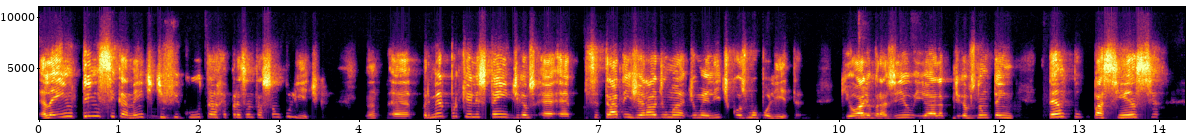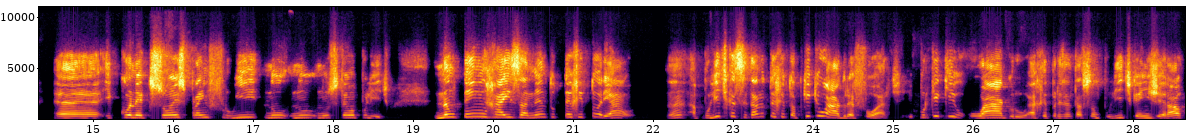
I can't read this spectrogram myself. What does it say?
ela intrinsecamente dificulta a representação política. Né? É, primeiro porque eles têm, digamos, é, é, se trata em geral de uma, de uma elite cosmopolita, que olha o Brasil e olha, digamos, não tem tempo, paciência é, e conexões para influir no, no, no sistema político não tem enraizamento territorial. Né? A política se dá no território. Por que, que o agro é forte? E por que, que o agro, a representação política em geral,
